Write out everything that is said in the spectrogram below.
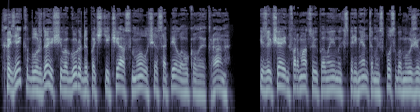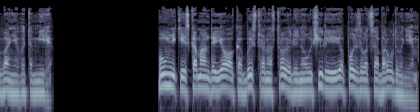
Хозяйка блуждающего города почти час молча сопела около экрана, изучая информацию по моим экспериментам и способам выживания в этом мире. Умники из команды Йоака быстро настроили и научили ее пользоваться оборудованием.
